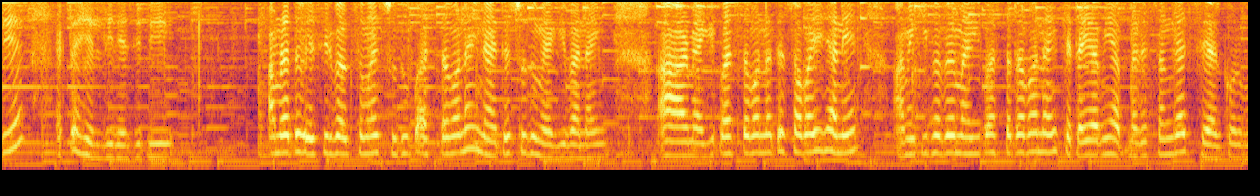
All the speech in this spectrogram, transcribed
দিয়ে একটা হেলদি রেসিপি আমরা তো বেশিরভাগ সময় শুধু পাস্তা বানাই, নয়তো শুধু ম্যাগি বানাই। আর ম্যাগি পাস্তা বানাতে সবাই জানে আমি কীভাবে ম্যাগি পাস্তাটা বানাই, সেটাই আমি আপনাদের সঙ্গে আজ শেয়ার করব।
